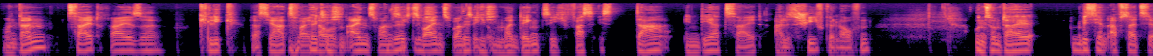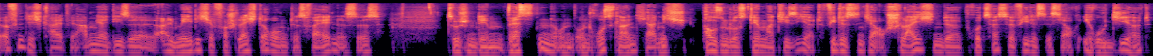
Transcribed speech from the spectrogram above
Und dann Zeitreise, Klick, das Jahr 2021, wirklich, 22 wirklich. und man denkt sich, was ist da in der Zeit alles schiefgelaufen? Und zum Teil ein bisschen abseits der Öffentlichkeit. Wir haben ja diese allmähliche Verschlechterung des Verhältnisses zwischen dem Westen und, und Russland ja nicht pausenlos thematisiert. Vieles sind ja auch schleichende Prozesse, vieles ist ja auch erodiert.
